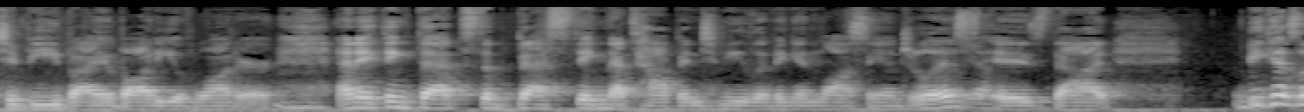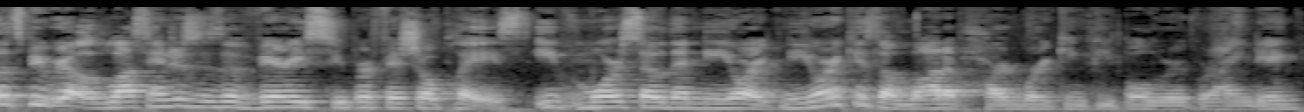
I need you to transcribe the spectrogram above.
to be by a body of water and i think that's the best thing that's happened to me living in los angeles is that because let's be real los angeles is a very superficial place even more so than new york new york is a lot of hardworking people who are grinding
